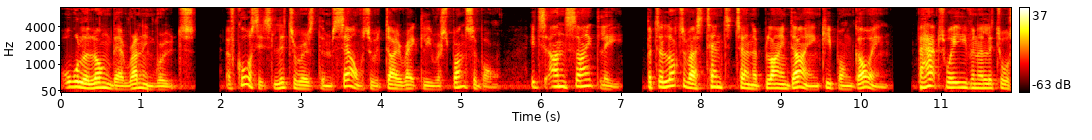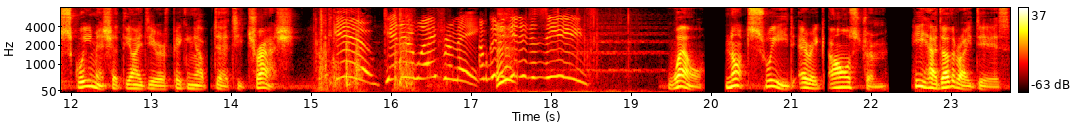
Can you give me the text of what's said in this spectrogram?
all along their running routes. Of course, it's litterers themselves who are directly responsible. It's unsightly, but a lot of us tend to turn a blind eye and keep on going. Perhaps we're even a little squeamish at the idea of picking up dirty trash. Ew! Get it away from me! I'm gonna get a disease! Well, not Swede Eric Ahlstrom. He had other ideas.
